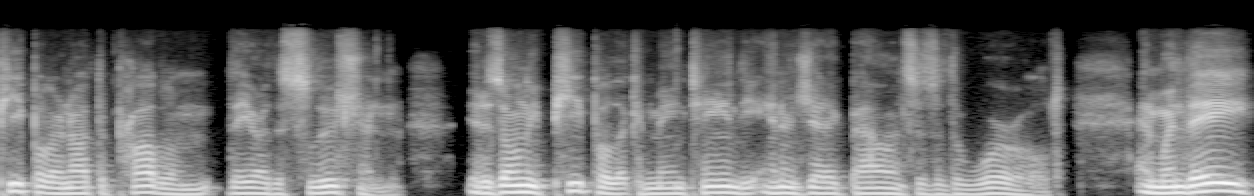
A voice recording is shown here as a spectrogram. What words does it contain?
people are not the problem, they are the solution. It is only people that can maintain the energetic balances of the world. And when they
